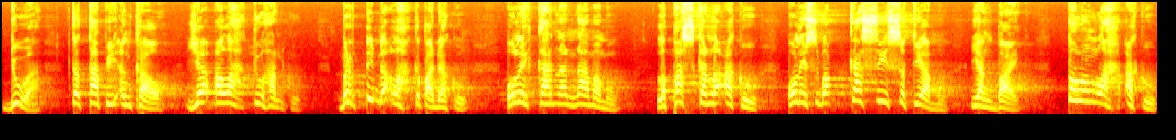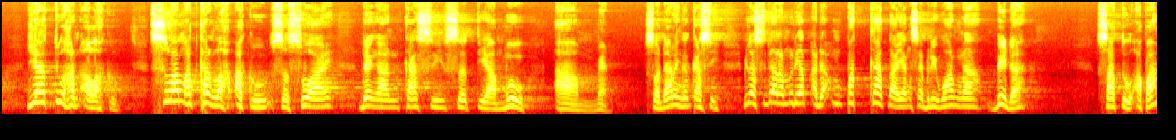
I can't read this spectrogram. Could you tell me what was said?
dua. Tetapi engkau, ya Allah Tuhanku, bertindaklah kepadaku oleh karena namamu. Lepaskanlah aku oleh sebab kasih setiamu yang baik. Tolonglah aku, ya Tuhan Allahku. Selamatkanlah aku sesuai dengan kasih setiamu. Amin. Saudara yang kekasih, bila saudara melihat ada empat kata yang saya beri warna beda. Satu apa?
